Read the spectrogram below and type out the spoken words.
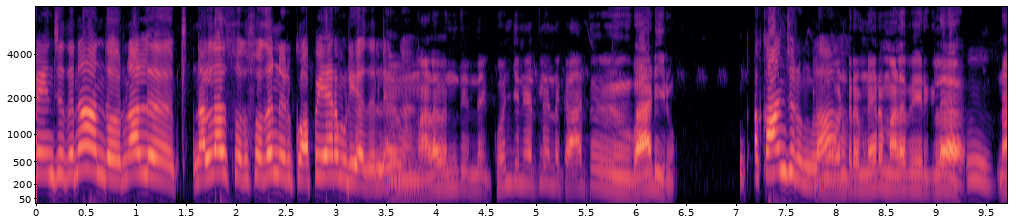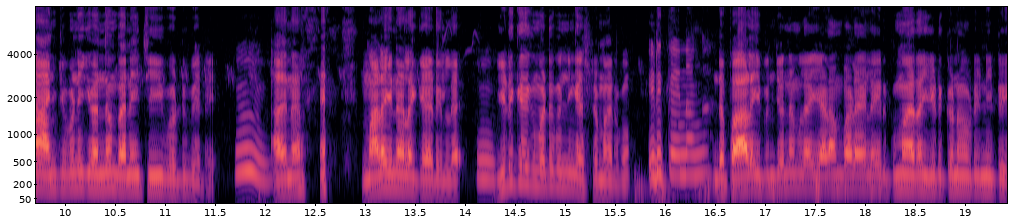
பெஞ்சதுன்னா அந்த ஒரு நாள் நல்லா சொத சொதன்னு இருக்கும். அப்ப ஏற முடியாது இல்லைங்க? மழை வந்து இந்த கொஞ்ச நேரத்துல இந்த காத்து வாடிரும். காஞ்சிருங்களா? ஒன்றரை மணி நேரம் மழை பெய்யிருக்குல. நான் அஞ்சு மணிக்கு வந்தோம் பனை சீவி போட்டு போயிட்டேன் அதனால மழையினால கேடு இல்லை. இடுக்கிறதுக்கு மட்டும் கொஞ்சம் கஷ்டமா இருக்கும். இடுக்க இந்த பாலை இப்போ சொன்னோம்ல இளம்பாளையில இருக்குமா அதை எடுக்கணும் அப்படின்னுட்டு.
